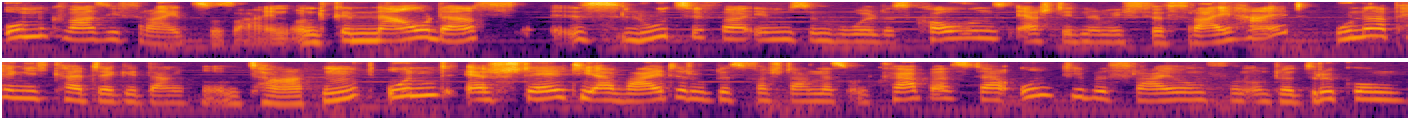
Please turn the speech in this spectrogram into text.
um quasi frei zu sein. Und genau das ist Luzifer im Symbol des Covens. Er steht nämlich für Freiheit, Unabhängigkeit der Gedanken und Taten. Und er stellt die Erweiterung des Verstandes und Körpers dar und die Befreiung von Unterdrückung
